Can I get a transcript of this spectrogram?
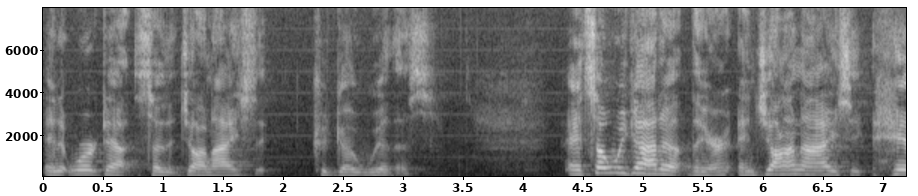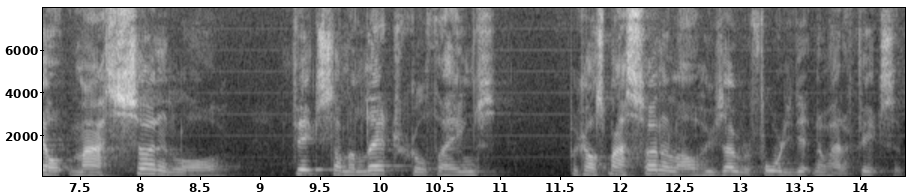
and it worked out so that John Isaac could go with us. And so we got up there, and John Isaac helped my son in law fix some electrical things because my son in law, who's over 40, didn't know how to fix them.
